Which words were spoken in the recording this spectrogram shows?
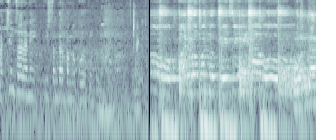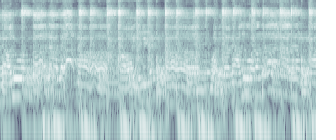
రక్షించాలని ఈ సందర్భంగా కోరుకుంటున్నాను. వందనాలు వందనాల వందనాలు వందనాలన్నా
